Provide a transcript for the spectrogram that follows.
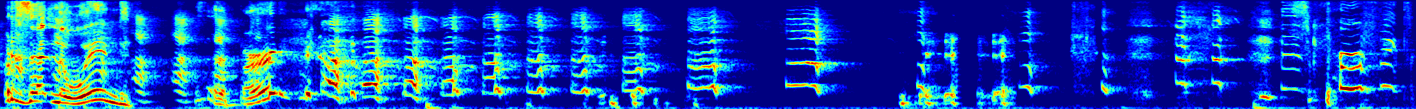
What is that in the wind? Is that a bird? it's perfect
